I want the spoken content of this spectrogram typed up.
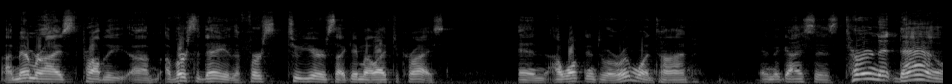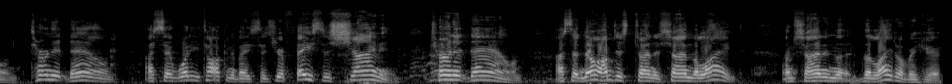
I memorized probably um, a verse a day the first two years I gave my life to Christ. And I walked into a room one time, and the guy says, "Turn it down, turn it down." I said, What are you talking about? He says, Your face is shining. Turn it down. I said, No, I'm just trying to shine the light. I'm shining the, the light over here.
